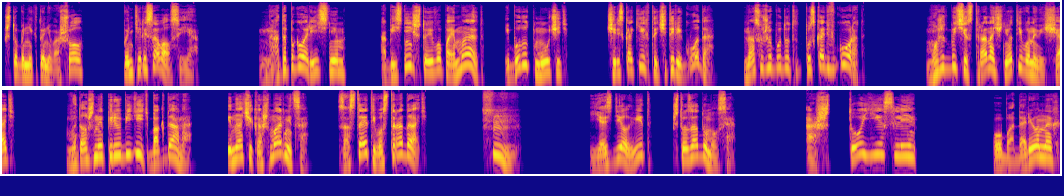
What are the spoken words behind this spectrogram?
чтобы никто не вошел, поинтересовался я. Надо поговорить с ним, объяснить, что его поймают и будут мучить. Через каких-то четыре года нас уже будут отпускать в город. Может быть, сестра начнет его навещать. Мы должны переубедить Богдана, иначе кошмарница заставит его страдать. Хм. Я сделал вид, что задумался. А что? Если... Оба одаренных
